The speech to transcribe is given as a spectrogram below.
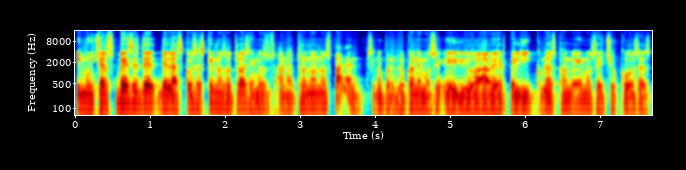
Y muchas veces de, de las cosas que nosotros hacemos, a nosotros no nos pagan, sino por ejemplo cuando hemos ido a ver películas, cuando hemos hecho cosas,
